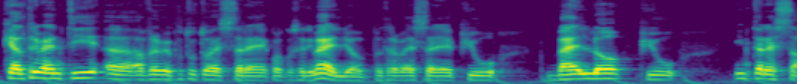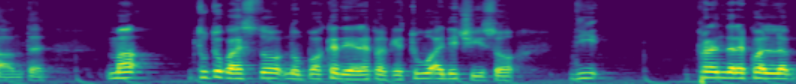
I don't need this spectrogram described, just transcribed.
che altrimenti eh, avrebbe potuto essere qualcosa di meglio, potrebbe essere più bello, più interessante. Ma tutto questo non può accadere perché tu hai deciso di prendere quel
